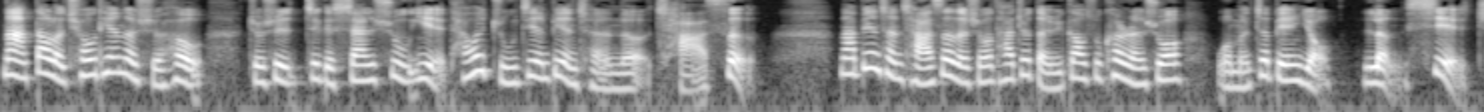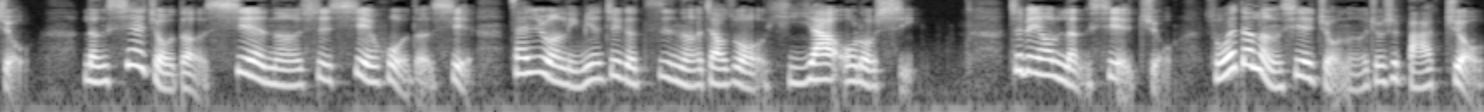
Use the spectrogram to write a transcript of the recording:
那到了秋天的时候，就是这个杉树叶，它会逐渐变成了茶色。那变成茶色的时候，它就等于告诉客人说，我们这边有冷卸酒。冷卸酒的卸呢，是卸货的卸，在日文里面这个字呢叫做 hiya oroshi。这边有冷卸酒，所谓的冷卸酒呢，就是把酒。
